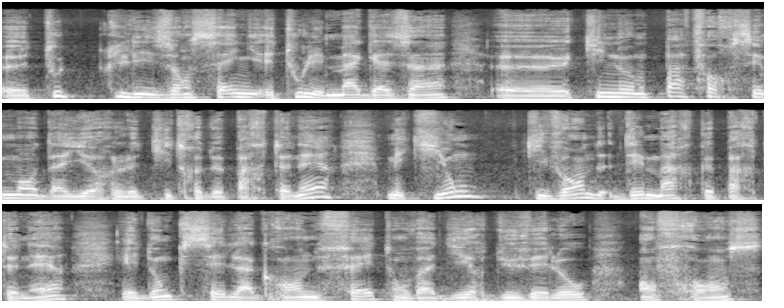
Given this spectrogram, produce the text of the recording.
euh, toutes les enseignes et tous les magasins euh, qui n'ont pas forcément d'ailleurs le titre de partenaire, mais qui ont qui vendent des marques partenaires. Et donc, c'est la grande fête, on va dire, du vélo en France,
